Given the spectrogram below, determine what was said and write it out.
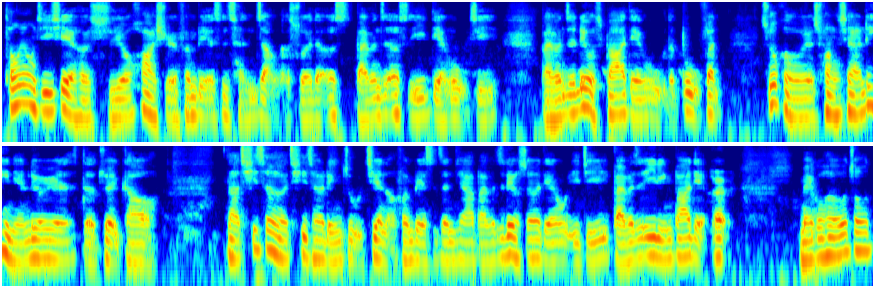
通用机械和石油化学分别是成长了所谓的二十百分之二十一点五及百分之六十八点五的部分，出口也创下历年六月的最高。那汽车和汽车零组件呢，分别是增加百分之六十二点五以及百分之一零八点二。美国和欧洲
